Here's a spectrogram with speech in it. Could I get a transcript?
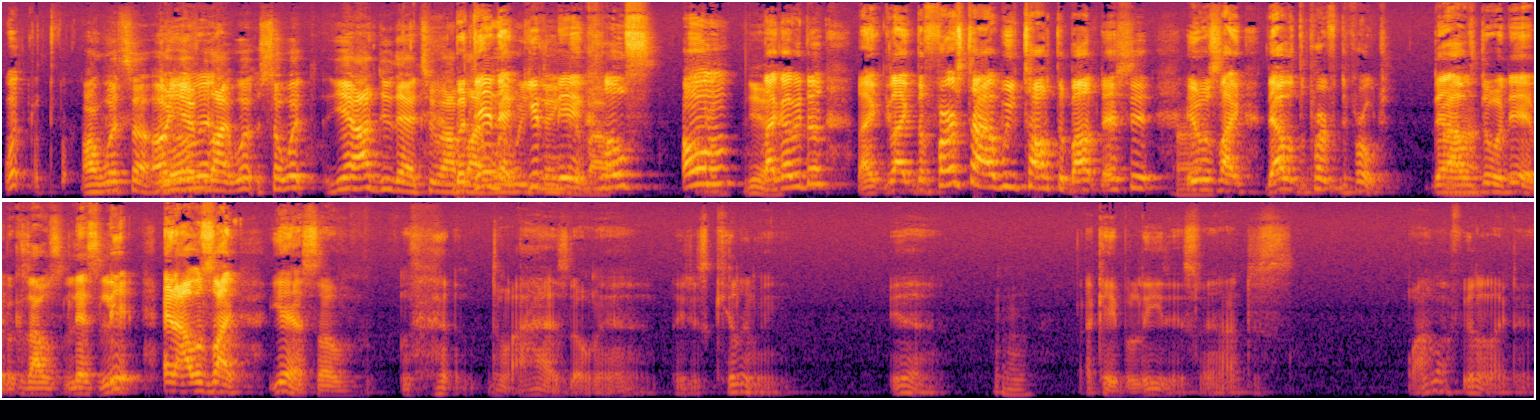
What? what the fuck? Or what's up? Oh You know yeah, what I like what? So what? Yeah, I do that too. I'm But like, then that you getting in close on them, Yeah. like I we doing, like like the first time we talked about that shit, Uh-huh. it was like that was the perfect approach that I was doing there because I was less lit, and I was like, yeah, so my eyes though, man, they just killing me. Yeah, Mm-hmm. I can't believe this, man. I just why am I feeling like that?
